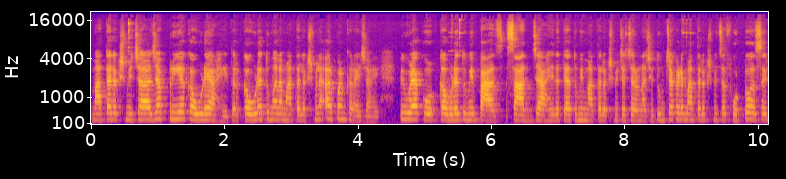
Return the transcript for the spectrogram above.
माता लक्ष्मीच्या ज्या प्रिय कवड्या आहेत तर कवड्या तुम्हाला माता लक्ष्मीला अर्पण करायच्या आहे पिवळ्या को कवड्या तुम्ही पाच सात ज्या आहेत तर त्या तुम्ही माता लक्ष्मीच्या चरणाची तुमच्याकडे माता लक्ष्मीचा फोटो असेल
